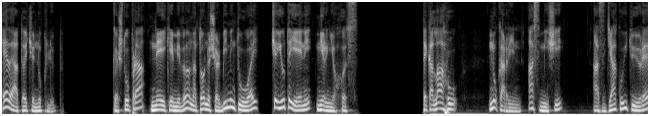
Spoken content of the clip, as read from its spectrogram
edhe atë që nuk lyp. Kështu pra, ne i kemi vënë ato në shërbimin tuaj që ju të jeni mirënjohës. Tek Allahu nuk arrin as mishi, as gjaku i tyre,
